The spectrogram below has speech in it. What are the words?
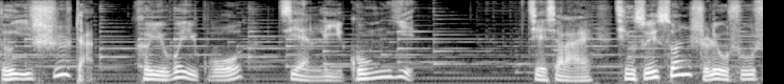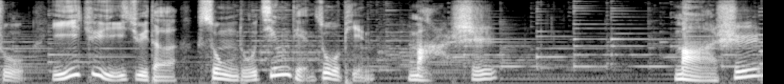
得以施展，可以为国建立功业。接下来，请随酸石榴叔叔一句一句地诵读经典作品《马诗》。马诗，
